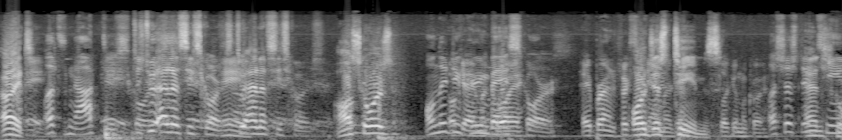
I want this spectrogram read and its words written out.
right. Let's not do scores. Just do NFC scores. Hey. Do NFC scores. All scores Only do Okay, Green Bay McCoy. score. Hey, Brian, fix Or the just again. teams. Look at McCoy. Let's just do And teams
